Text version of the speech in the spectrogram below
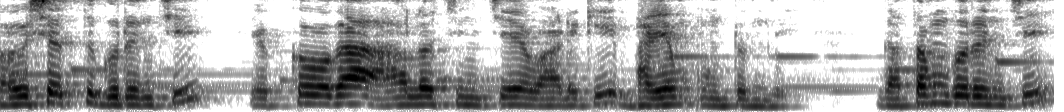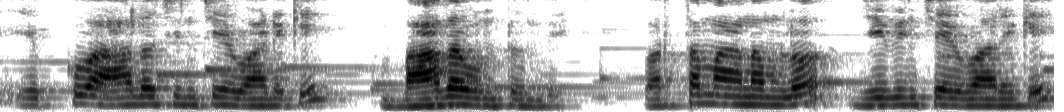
భవిష్యత్తు గురించి ఎక్కువగా ఆలోచించే వాడికి భయం ఉంటుంది. గతం గురించి ఎక్కువ ఆలోచించే వాడికి బాధ ఉంటుంది. వర్తమానంలో జీవించే వారికి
